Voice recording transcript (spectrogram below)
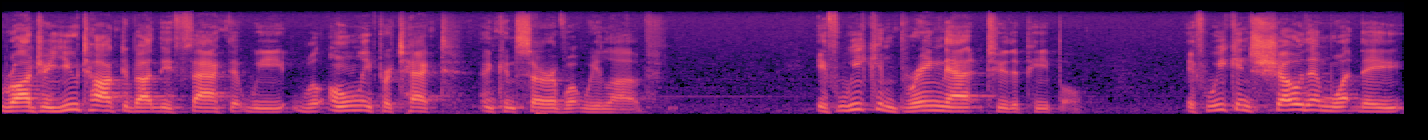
Roger, you talked about the fact that we will only protect and conserve what we love. If we can bring that to the people, if we can show them what they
